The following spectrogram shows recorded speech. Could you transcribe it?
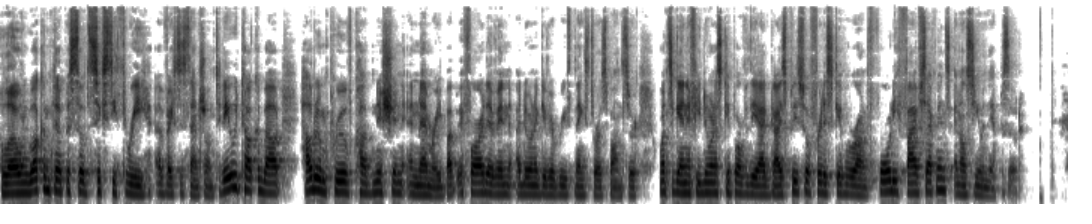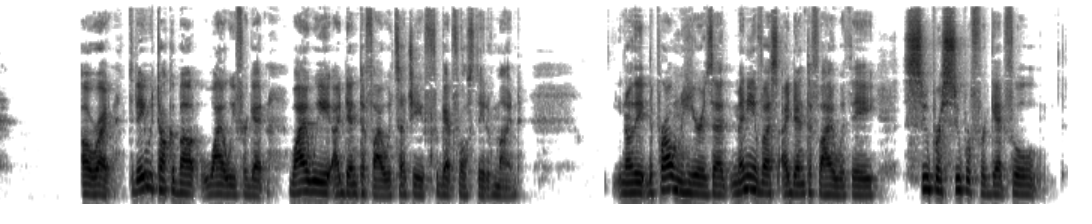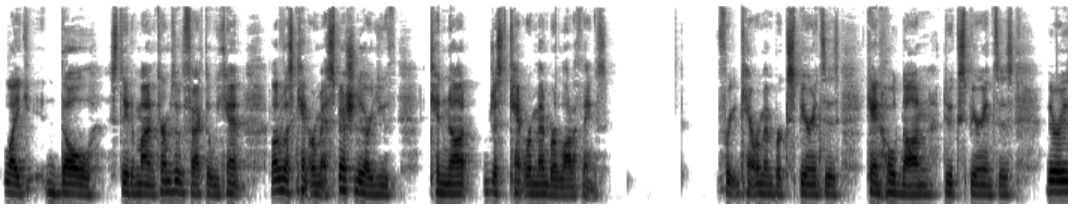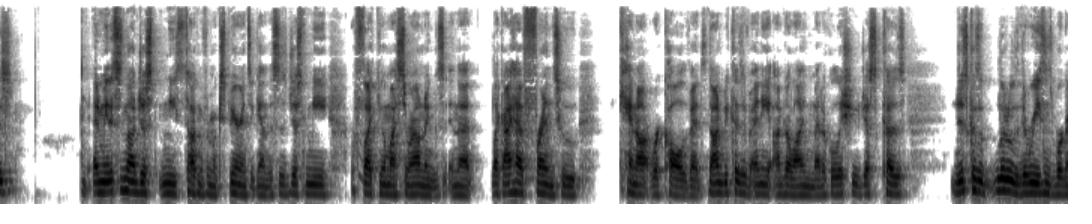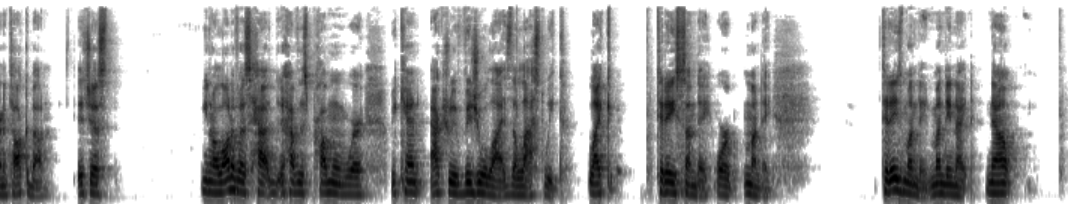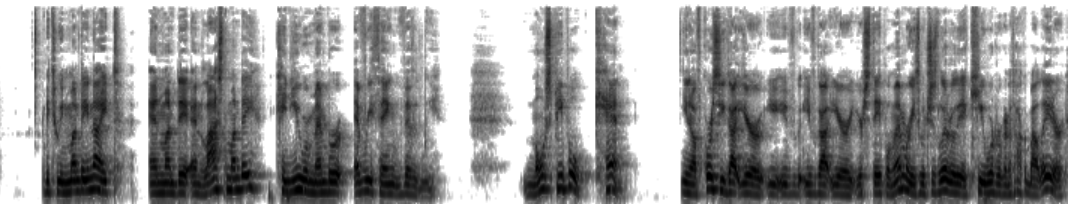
Hello and welcome to episode 63 of Existential. Today we talk about how to improve cognition and memory. But before I dive in, I do want to give a brief thanks to our sponsor. Once again, if you do want to skip over the ad, guys, please feel free to skip around 45 seconds and I'll see you in the episode. All right, today we talk about why we forget, why we identify with such a forgetful state of mind. You know, the, the problem here is that many of us identify with a super, super forgetful like dull state of mind in terms of the fact that we can't a lot of us can't remember especially our youth cannot just can't remember a lot of things. For can't remember experiences can't hold on to experiences. There is i mean this is not just me talking from experience again this is just me reflecting on my surroundings in that like i have friends who cannot recall events not because of any underlying medical issue just because just because of literally the reasons we're going to talk about it's just you know a lot of us have have this problem where we can't actually visualize the last week. Like today's sunday or monday. Today's monday monday night. Now between monday night and monday and last monday can you remember everything vividly? Most people can't. You know of course you got your you've you've got your your staple memories which is literally a keyword we're going to talk about later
